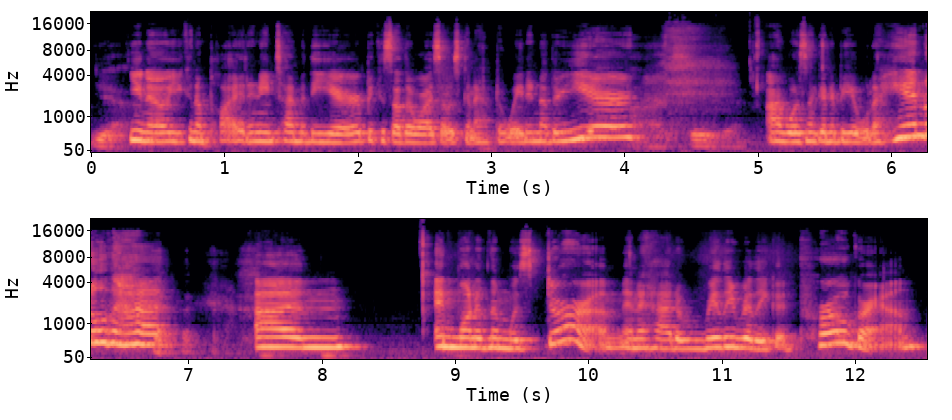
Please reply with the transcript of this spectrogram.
Yeah. You know, you can apply at any time of the year because otherwise I was going to have to wait another year. I see. Yeah. I wasn't going to be able to handle that. Um, and one of them was Durham, and it had a really, really good program.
